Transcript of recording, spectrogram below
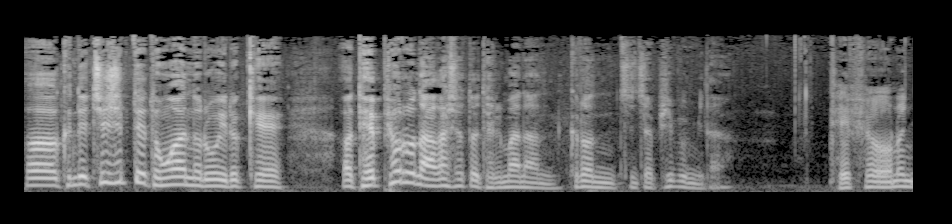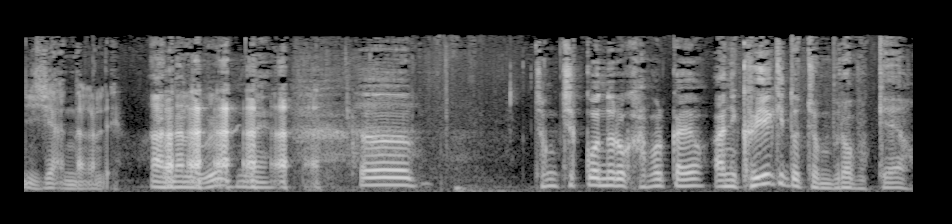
어 근데 70대 동안으로 이렇게 어, 대표로 나가셔도 될 만한 그런 진짜 피부입니다. 대표는 이제 안 나갈래요. 안 나가고요. 네. 어, 정치권으로 가볼까요? 아니 그 얘기도 좀 물어볼게요.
